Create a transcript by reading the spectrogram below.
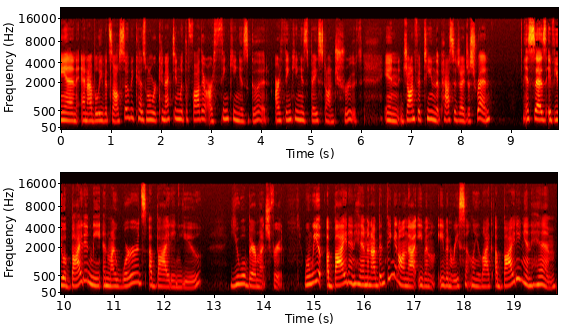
And and I believe it's also because when we're connecting with the Father, our thinking is good. Our thinking is based on truth. In John 15, the passage I just read, it says, "If you abide in me and my words abide in you, you will bear much fruit." When we abide in him, and I've been thinking on that even even recently, like abiding in him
